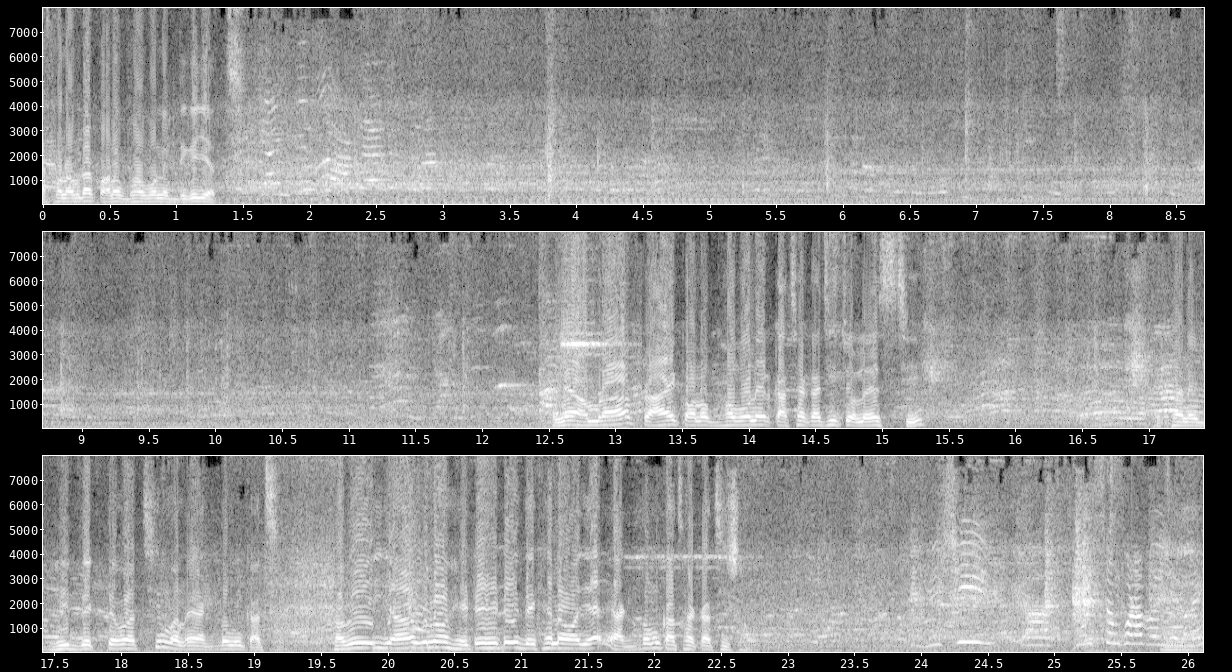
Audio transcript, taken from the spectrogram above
এখন আমরা কনক ভবনের দিকে যাচ্ছি। তাহলে আমরা প্রায় কনক ভবনের কাছাকাছি চলে এসেছি। এখানে ভিড় দেখতে পাচ্ছি মানে একদমই কাছে। তবে এই জায়গাগুলো হেঁটে হেঁটেই দেখে নেওয়া যায়, একদম কাছাকাছি সব। পরিশ্রম করা প্রয়োজন নাই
